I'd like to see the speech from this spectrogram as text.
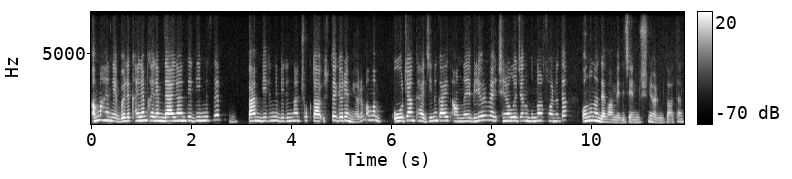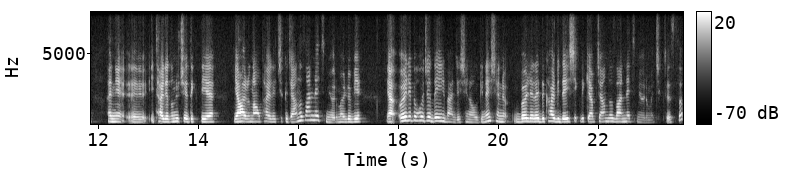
Ama hani böyle kalem kalem değerlendirdiğimizde ben birini birinden çok daha üstte göremiyorum ama Uğurcan tercihini gayet anlayabiliyorum ve Şenol Hoca'nın bundan sonra da onunla devam edeceğini düşünüyorum zaten. Hani e, İtalya'dan 3 yedik diye yarın Altay'la çıkacağını zannetmiyorum. Öyle bir ya öyle bir hoca değil bence Şenol Güneş. Hani böyle radikal bir değişiklik yapacağını da zannetmiyorum açıkçası.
